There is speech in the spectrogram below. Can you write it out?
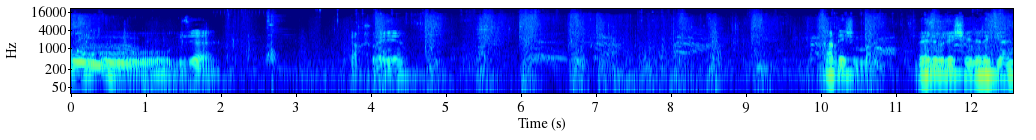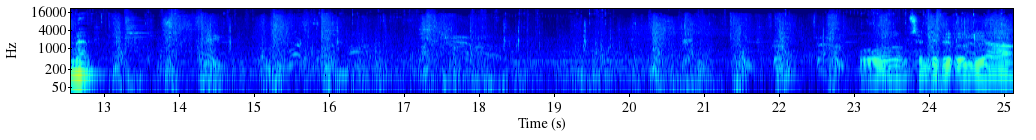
Oo güzel. Yak şurayı. Kardeşim bak. Ben öyle şeylere gelmem. Oğlum sen de bir öl ya.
